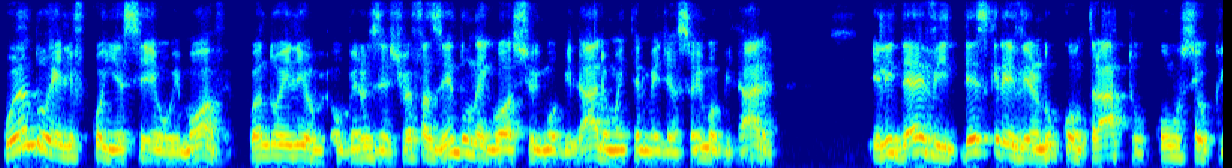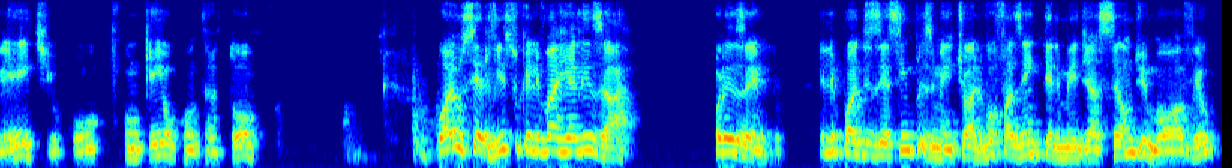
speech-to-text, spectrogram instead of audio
quando ele conhecer o imóvel, quando ele, ou melhor dizer, estiver fazendo um negócio imobiliário, uma intermediação imobiliária, ele deve descrever no contrato com o seu cliente, com, com quem o contratou, qual é o serviço que ele vai realizar. Por exemplo, ele pode dizer simplesmente: olha, vou fazer intermediação de imóvel,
